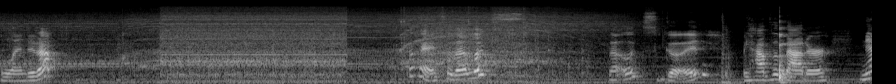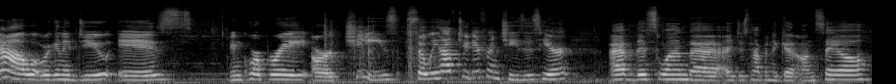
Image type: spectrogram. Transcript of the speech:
blend it up. Okay, so that looks, that looks good. We have the batter. Now what we're gonna do is incorporate our cheese. So we have two different cheeses here. I have this one that I just happened to get on sale.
